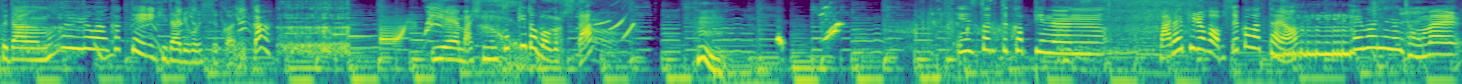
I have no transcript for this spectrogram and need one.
그 다음 훌륭한 칵테일이 기다리고 있을 거니까 위에 맛있는 쿠키도 먹읍시다. 인스턴트 커피는 말할 필요가 없을 것 같아요. 할머니는 정말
